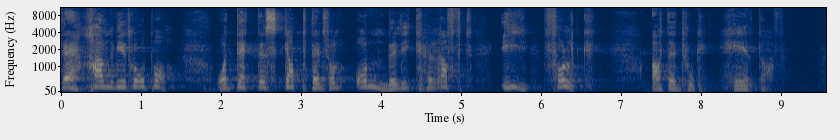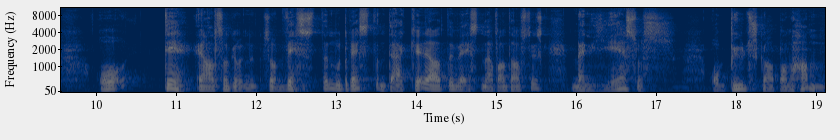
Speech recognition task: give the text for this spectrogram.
Det er han vi tror på. Og dette skapte en sånn åndelig kraft i folk at det tok helt av. Og det er altså grunnen. Så Vesten mot resten. Det er ikke at Vesten er fantastisk, men Jesus og budskapet om ham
